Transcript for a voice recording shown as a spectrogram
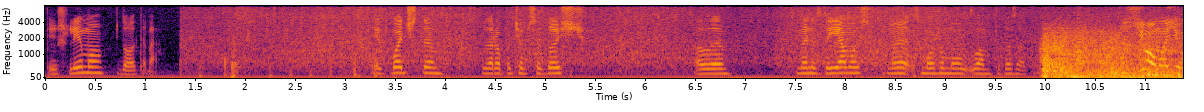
Пішлімо до тебе. Як бачите, зараз почався дощ, але ми не здаємось, ми зможемо вам показати. Йо-моє!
